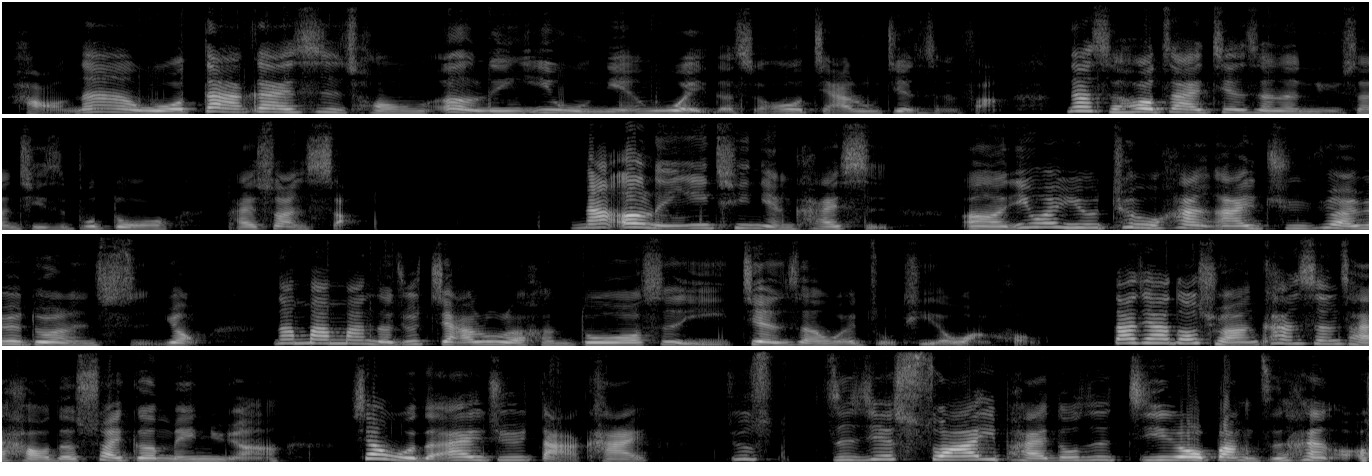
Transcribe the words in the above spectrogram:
好，那我大概是从二零一五年尾的时候加入健身房，那时候在健身的女生其实不多。还算少。那二零一七年开始，呃，因为 YouTube 和 IG 越来越多人使用，那慢慢的就加入了很多是以健身为主题的网红。大家都喜欢看身材好的帅哥美女啊，像我的 IG 打开，就直接刷一排都是肌肉棒子和欧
